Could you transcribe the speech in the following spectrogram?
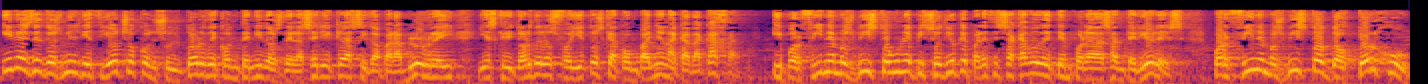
y desde 2018 consultor de contenidos de la serie clásica para Blu-ray y escritor de los folletos que acompañan a cada caja. Y por fin hemos visto un episodio que parece sacado de temporadas anteriores. Por fin hemos visto Doctor Who.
